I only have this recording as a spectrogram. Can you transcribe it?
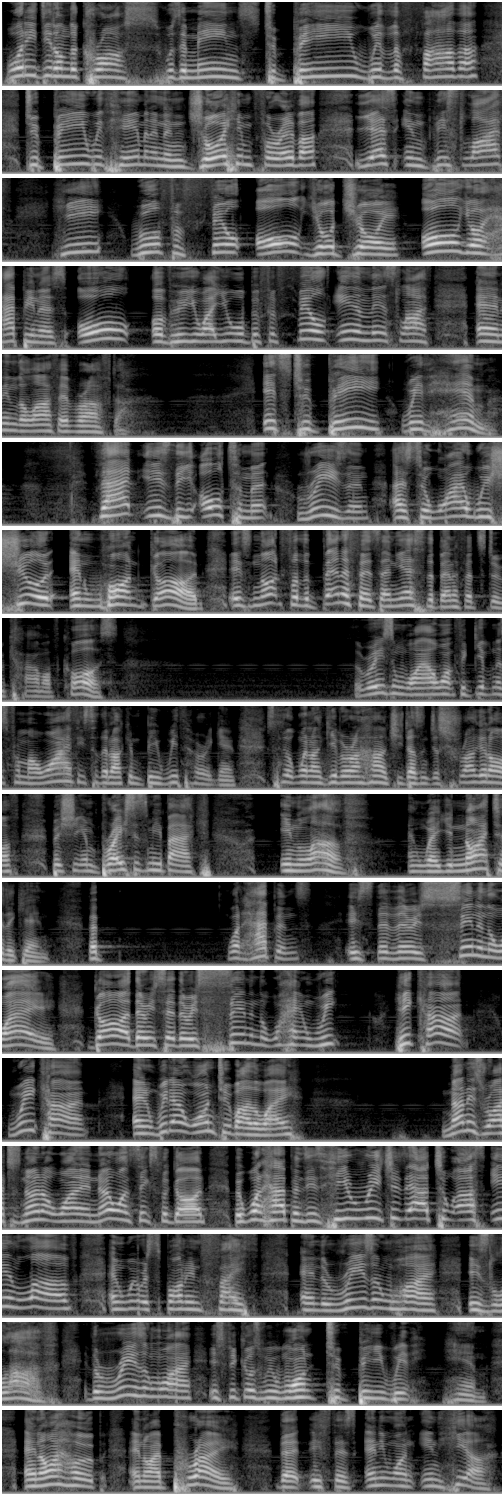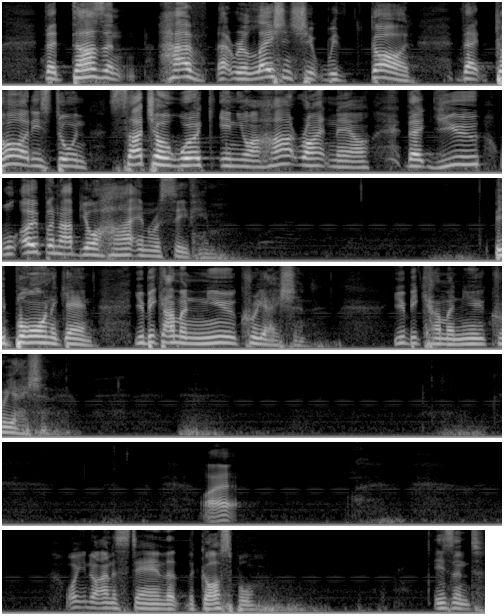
What he did on the cross was a means to be with the Father, to be with Him and enjoy Him forever. Yes, in this life, he will fulfill all your joy, all your happiness, all of who you are. You will be fulfilled in this life and in the life ever after. It's to be with Him. That is the ultimate reason as to why we should and want God. It's not for the benefits, and yes, the benefits do come, of course. The reason why I want forgiveness from my wife is so that I can be with her again. So that when I give her a hug, she doesn't just shrug it off, but she embraces me back in love and we're united again. But what happens is that there is sin in the way. God, there he said, there is sin in the way, and we he can't, we can't, and we don't want to, by the way. None is righteous, no, not one, and no one seeks for God. But what happens is He reaches out to us in love, and we respond in faith. And the reason why is love. The reason why is because we want to be with Him. And I hope and I pray that if there's anyone in here that doesn't have that relationship with God, that God is doing such a work in your heart right now that you will open up your heart and receive Him. Be born again. You become a new creation. You become a new creation. I want you to understand that the gospel isn't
